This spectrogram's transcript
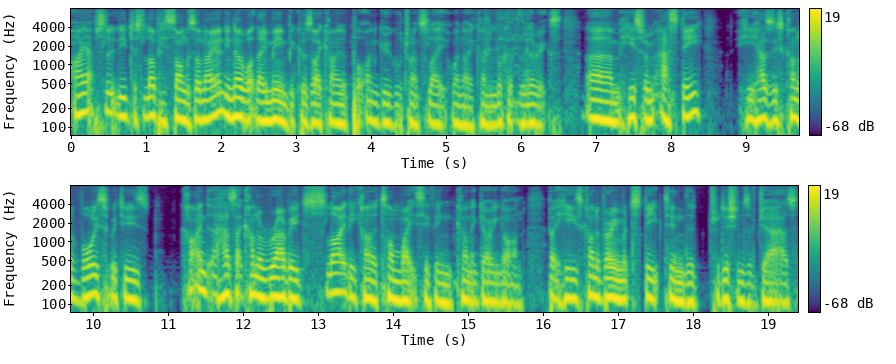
I absolutely just love his songs, and I only know what they mean because I kind of put on Google Translate when I kind of look up the lyrics. Um, he's from Asti. He has this kind of voice which is kind of has that kind of ravaged, slightly kind of Tom Waitsy thing kind of going on, but he's kind of very much steeped in the traditions of jazz,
